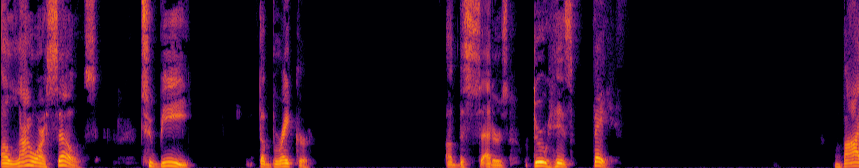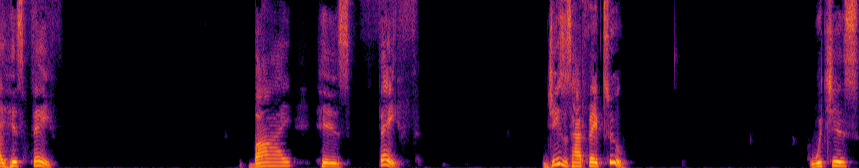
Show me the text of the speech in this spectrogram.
allow ourselves to be the breaker of the setters through his faith. By his faith, by his faith. Jesus had faith too, which is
